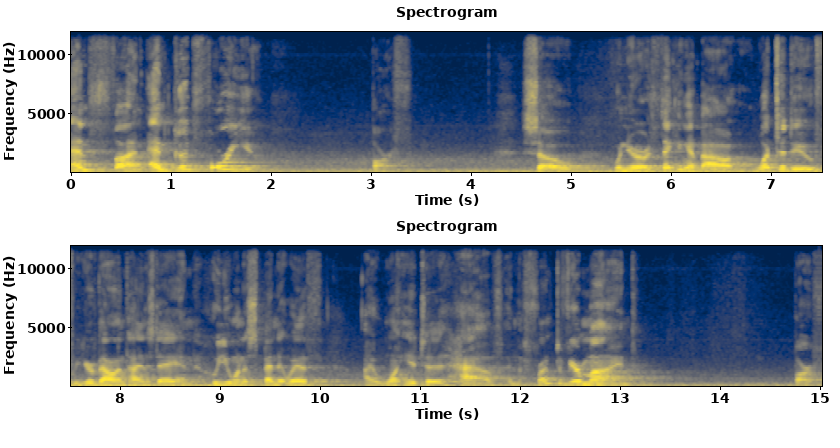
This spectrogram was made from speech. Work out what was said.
and fun and good for you, barf. So when you're thinking about what to do for your Valentine's Day and who you want to spend it with, I want you to have in the front of your mind, barf.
